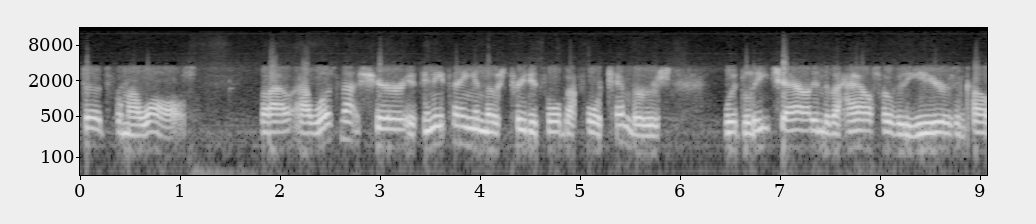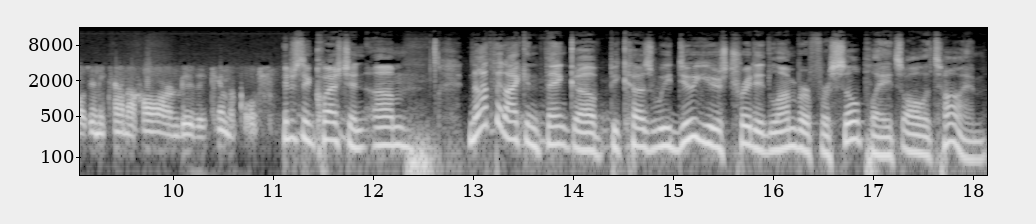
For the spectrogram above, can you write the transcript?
studs for my walls but I, I was not sure if anything in those treated 4 by 4 timbers would leach out into the house over the years and cause any kind of harm due to chemicals. Interesting question. Um, not that I can think of because we do use treated lumber for sill plates all the time,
